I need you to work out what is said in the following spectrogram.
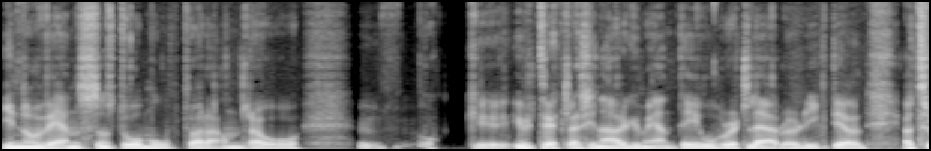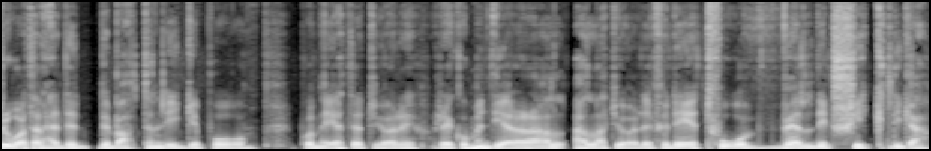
inom vänstern stå mot varandra och, och Eh, utveckla sina argument. Det är oerhört lärorikt. Jag, jag, tror att den här debatten ligger på, på nätet och jag rekommenderar all, alla att göra det, för det är två väldigt skickliga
